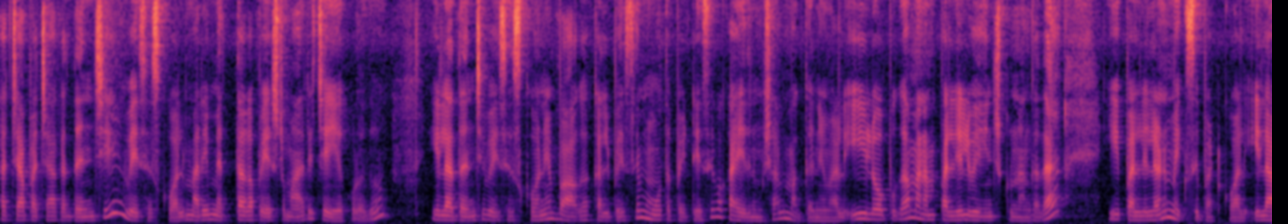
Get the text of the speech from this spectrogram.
కచ్చాపచ్చాగా దంచి వేసేసుకోవాలి. మరీ మెత్తగా పేస్ట్ మాదిరి చేయకూడదు. ఇలా దంచి వేసేసుకొని బాగా కలిపేసి మూత పెట్టేసి ఒక ఐదు నిమిషాలు మగ్గనివ్వాలి. ఈ లోపుగా మనం పల్లీలు వేయించుకున్నాం కదా ఈ పల్లీలను మిక్సీ పట్టుకోవాలి. ఇలా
